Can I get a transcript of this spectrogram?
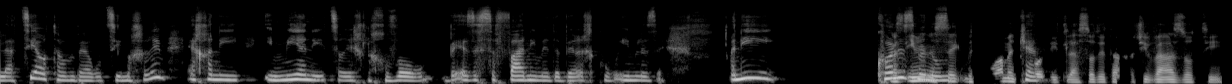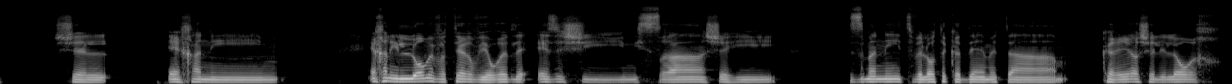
להציע אותם בערוצים אחרים, איך אני, עם מי אני צריך לחבור, באיזה שפה אני מדבר, איך קוראים לזה. אני כל הזמן... אז אם ננסה בצורה כן. מתודית כן. לעשות את החשיבה הזאת של איך אני, איך אני לא מוותר ויורד לאיזושהי משרה שהיא זמנית ולא תקדם את הקריירה שלי לאורך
